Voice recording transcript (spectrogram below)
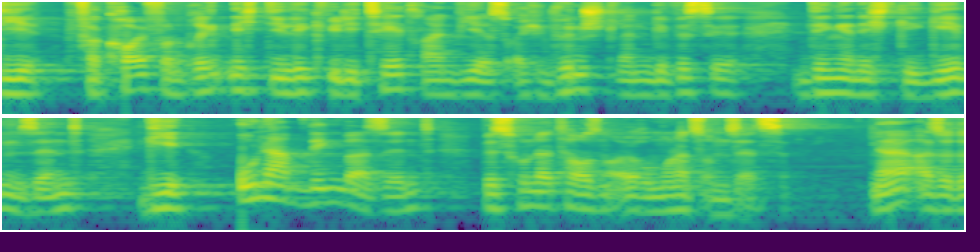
die Verkäufer und bringt nicht die Liquidität rein, wie ihr es euch wünscht, wenn gewisse Dinge nicht gegeben sind, die unabdingbar sind bis 100.000 Euro Monatsumsätze. Ja, also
